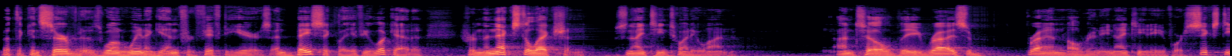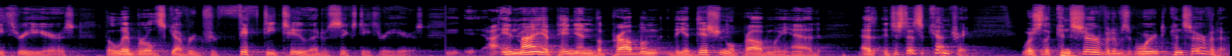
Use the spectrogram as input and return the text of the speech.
but the conservatives won't win again for 50 years. And basically, if you look at it, from the next election, it was 1921, until the rise of Brian Mulroney, 1984, 63 years. The Liberals governed for 52 out of 63 years. In my opinion, the problem, the additional problem we had, as, just as a country, was the conservatives weren't conservative.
